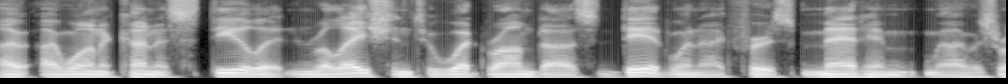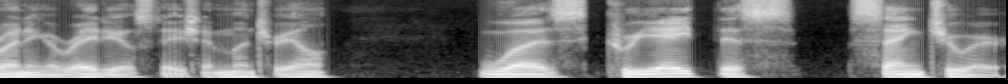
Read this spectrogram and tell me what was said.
I, I want to kind of steal it in relation to what Ram Dass did when I first met him. I was running a radio station in Montreal, was create this sanctuary.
